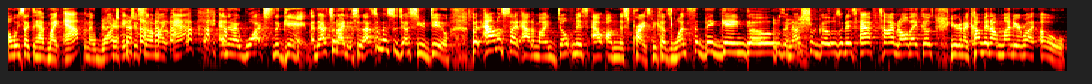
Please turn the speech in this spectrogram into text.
Always like to have my app. And I watch HSN on my app. And then I watch the game. And that's what I do. So that's what I suggest you do. But out of sight, out of mind, don't miss out on this price. Because once the big game goes and Usher goes and it's halftime and all that goes, you're going to come in on Monday and you're like, oh,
